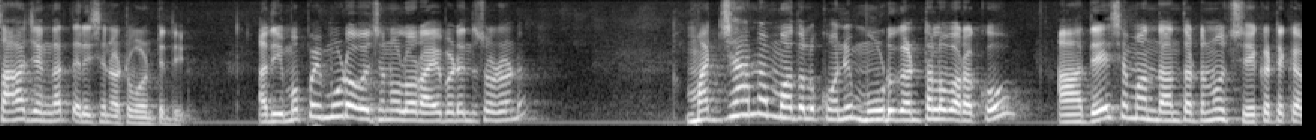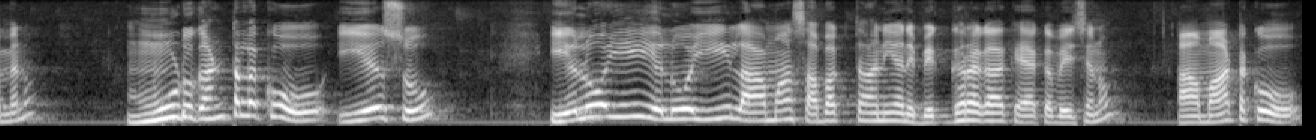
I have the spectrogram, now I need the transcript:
సహజంగా తెలిసినటువంటిది. అది ముప్పై మూడో వచనంలో రాయబడింది చూడండి. మధ్యాహ్నం మొదలుకొని మూడు గంటల వరకు ఆ దేశమందంతటను చీకటి కమ్మెను. మూడు గంటలకు యేసు ఎలోయి ఎలోయి లామా సబక్తాని అని బిగ్గరగా కేకవేశను ఆ మాటకు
